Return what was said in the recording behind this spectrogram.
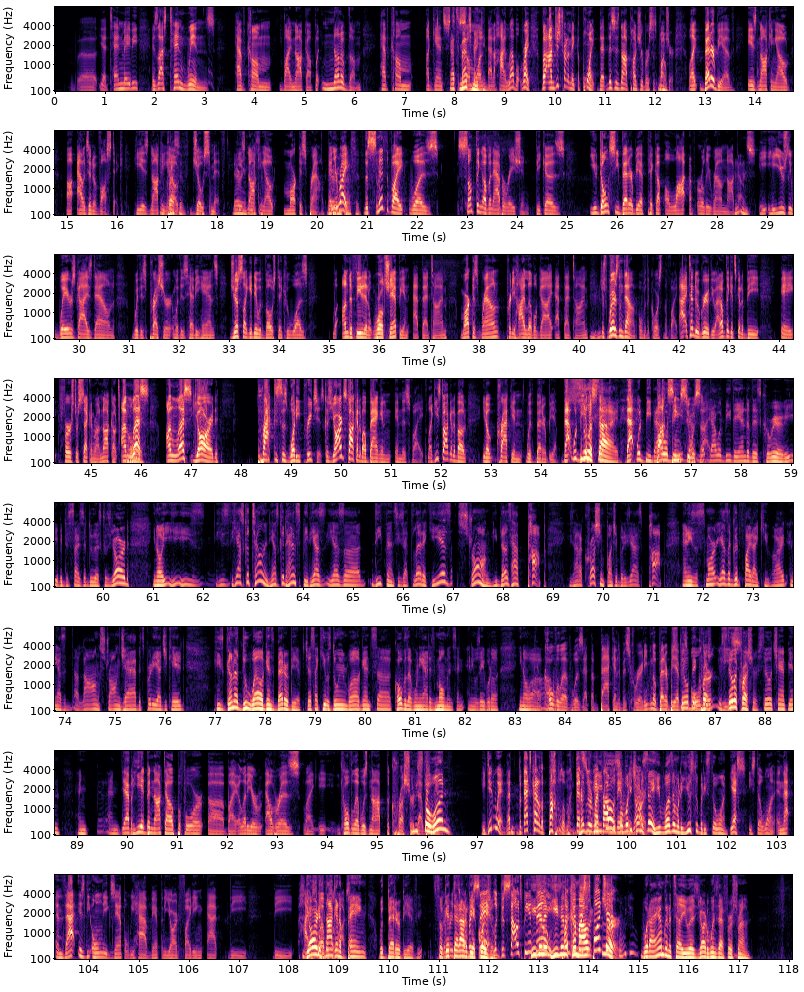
uh, yeah, 10 maybe. His last 10 wins have come by knockout, but none of them have come against That's someone at a high level. Right. But I'm just trying to make the point that this is not puncher versus puncher. Like Beterbiev is knocking out uh, Alexander Gvozdyk. He is knocking Impressive. out Joe Smith. Very He's knocking out Marcus Browne. Very and you're right. The Smith fight was something of an aberration because you don't see Beterbiev pick up a lot of early round knockouts. He, he usually wears guys down with his pressure and with his heavy hands, just like he did with Gvozdyk, who was undefeated and a world champion at that time. Marcus Browne, pretty high level guy at that time, mm-hmm. just wears them down over the course of the fight. I tend to agree with you. I don't think it's going to be a first or second round knockout unless unless Yarde practices what he preaches. Because Yarde's talking about banging in this fight. Like he's talking about, you know, cracking with Beterbiev. That would be Suicide. A. That would be That would boxing be- suicide. That, that would be the end of his career if he, if he decides to do this. Because Yarde, you know, he, he's he's he has good talent. He has good hand speed. He has he has uh, defense. He's athletic. He is strong. He does have pop. He's not a crushing puncher, but he has pop, and he's a smart. He has a good fight IQ. All right, and he has a, a long, strong jab. It's pretty educated. He's gonna do well against Beterbiev, just like he was doing well against uh, Kovalev when he had his moments, and, and he was able to, you know, uh, uh, Kovalev was at the back end of his career, and even though Beterbiev still is a big older, crusher, he's still a crusher, still a champion, and and Yeah, but he had been knocked out before uh, by Eleider Alvarez. Like Kovalev was not the crusher. he that still we knew. won. He did win, that, but that's kind of the problem. Like that's sort of my problem go. with So Anthony what are you trying to say? He wasn't what he used to, but he still won. Yes, he still won, and that and that is the only example we have of Anthony Yarde fighting at the the highest Yarde is not going to bang with Beterbiev. So What get that out of the saying. equation. Look, this is how it's being he's built. Gonna, he's going to come out. Puncher. Look, what I am going to tell you is Yarde wins that first round.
